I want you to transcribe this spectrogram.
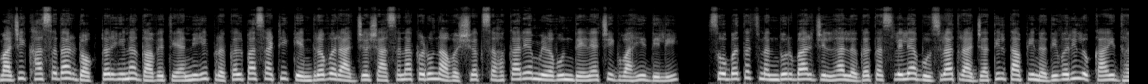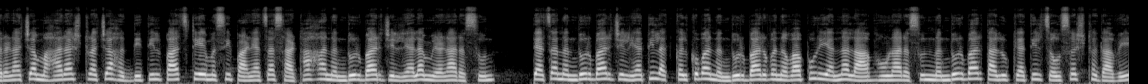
माजी खासदार डॉक्टर हिना गावित यांनीही प्रकल्पासाठी केंद्र व राज्य शासनाकडून आवश्यक सहकार्य मिळवून देण्याची ग्वाही दिली. सोबतच नंदुरबार जिल्हा लगत असलेल्या गुजरात राज्यातील तापी नदीवरील उकाई धरणाच्या महाराष्ट्राच्या हद्दीतील पाच टीएमसी पाण्याचा साठा हा नंदुरबार जिल्ह्याला मिळणार असून त्याचा नंदुरबार जिल्ह्यातील अक्कलकोवा नंदुरबार व नवापूर यांना लाभ होणार असून नंदुरबार तालुक्यातील चौसष्ट गावे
